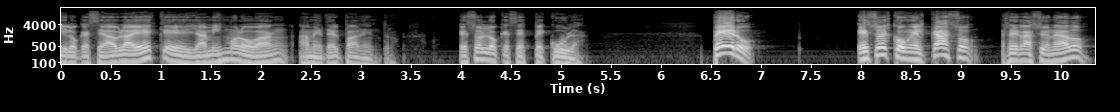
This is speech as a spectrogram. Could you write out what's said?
Y lo que se habla es que ya mismo lo van a meter para adentro. Eso es lo que se especula. Pero eso es con el caso relacionado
